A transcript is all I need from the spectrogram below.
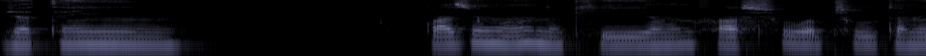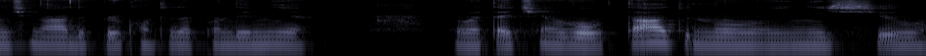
já tem quase um ano que eu não faço absolutamente nada por conta da pandemia. Eu até tinha voltado no início,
